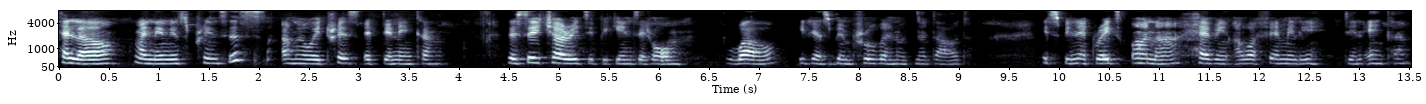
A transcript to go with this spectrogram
Hello, my name is Princess. I'm a waitress at Denenka. They say charity begins at home. Well, it has been proven with no doubt. It's been a great honor having our family, Denenka,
